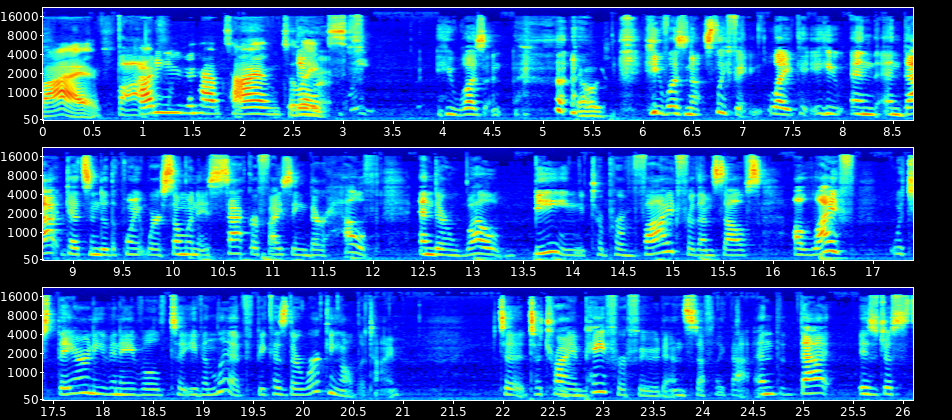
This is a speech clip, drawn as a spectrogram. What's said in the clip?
Five. Five. How do you even have time to They like were- sleep? he wasn't. No, he was not sleeping. Like he and and that gets into the point where someone is sacrificing their health and their well-being to provide for themselves a life which they aren't even able to even live because they're working all the time to to try and mm-hmm. pay for food and stuff like that. And that is just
